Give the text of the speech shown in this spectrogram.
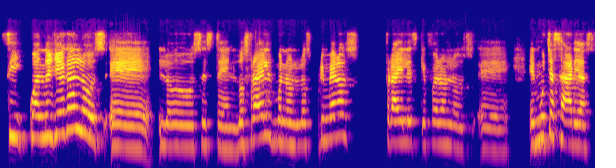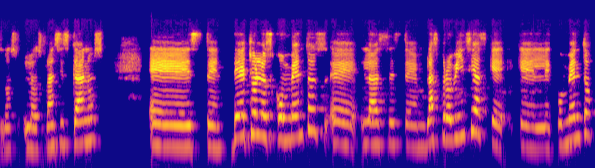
Sí, cuando llegan los, eh, los, este, los frailes, bueno, los primeros frailes que fueron los, en muchas áreas, los, los franciscanos, este, de hecho, los conventos, eh, las, este, las provincias que, le comento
